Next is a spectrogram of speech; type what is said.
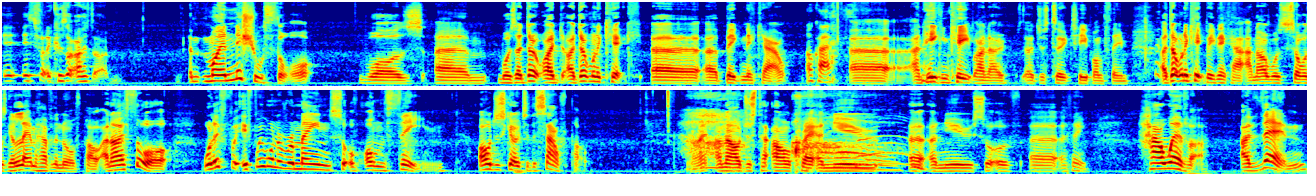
it, it's funny because I, I, my initial thought was um, was I don't I, I don't want to kick uh, uh, Big Nick out, Okay. uh, and he can keep I know uh, just to keep on theme. I don't want to kick Big Nick out, and I was so I was going to let him have the North Pole, and I thought, well, if we, if we want to remain sort of on theme, I'll just go to the South Pole, right, and I'll just I'll create a new uh, a new sort of uh, a thing. However, I then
